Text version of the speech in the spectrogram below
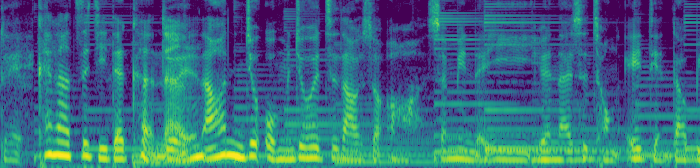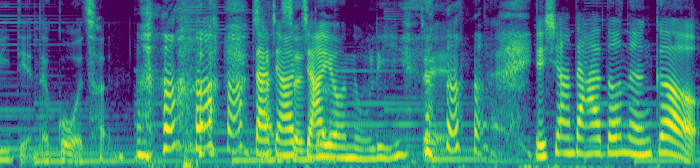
对，看到自己的可能。对，然后你就我们就会知道说，哦，生命的意义原来是从 A 点到 B 点的过程。大家要加油努力。对，也希望大家都能够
